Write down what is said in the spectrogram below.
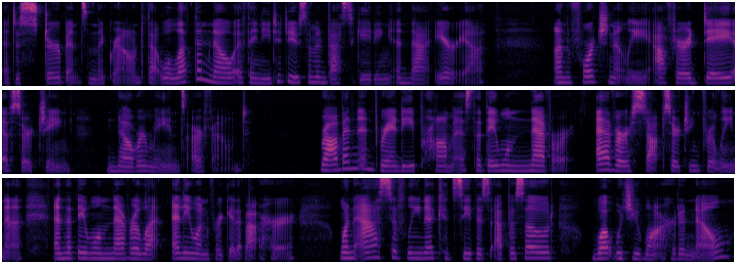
a disturbance in the ground that will let them know if they need to do some investigating in that area. Unfortunately, after a day of searching, no remains are found. Robin and Brandy promise that they will never, ever stop searching for Lena and that they will never let anyone forget about her. When asked if Lena could see this episode, what would you want her to know?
